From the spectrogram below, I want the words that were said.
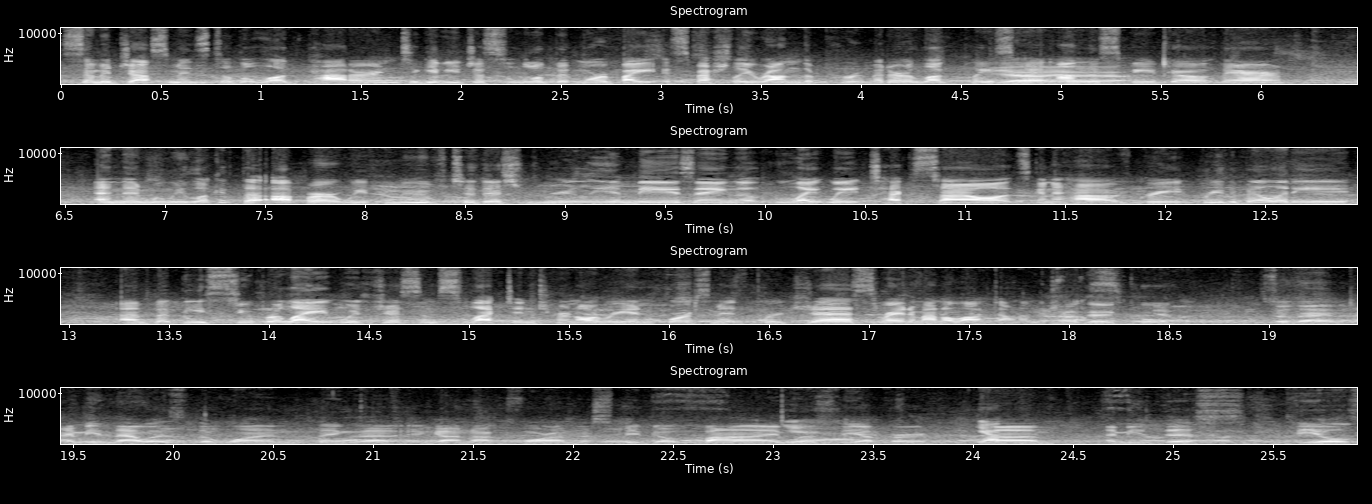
Some adjustments to the lug pattern to give you just a little bit more bite, especially around the perimeter lug placement yeah, yeah, on the yeah. Speedgoat there. And then when we look at the upper, we've moved to this really amazing lightweight textile. It's going to have great breathability, um, but be super light with just some select internal reinforcement for just the right amount of lockdown on the trails. Okay, cool. Yeah. So then, I mean, that was the one thing that it got knocked for on the Speedgoat 5 yeah. was the upper. Yep. Um, I mean, this feels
